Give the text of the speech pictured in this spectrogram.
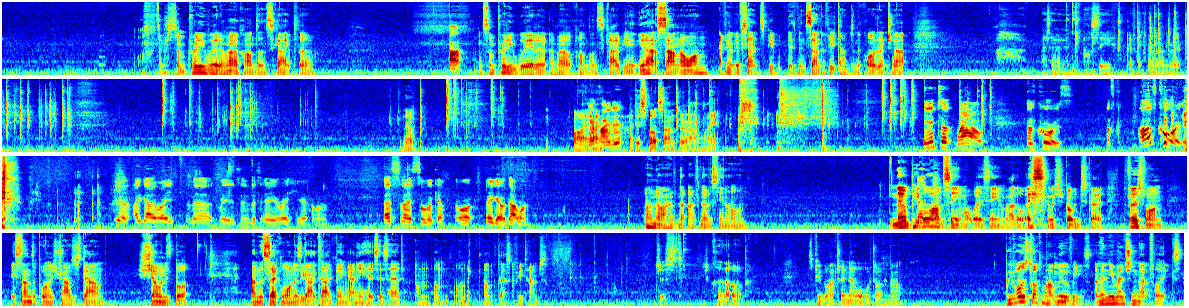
There's some pretty weird emoticons on Skype though. Huh? There's some pretty weird emoticons on Skype. You, you know that Santa one? I think we've sent people. It's been sent a few times in the quadrant chat. I don't even. I'll see if I can remember it. Nope. Why Can't find it. I just spelled Santa wrong. Wait. Santa. Wow. Of course. Of of course. Here, I got it right. That wait, it's in this area right here. Hold on. That's nice to look at. Oh, there you go. That one. Oh no, I've no, I've never seen that one. No, people that- aren't seeing what we're seeing, by the way. So we should probably describe it. The first one is Santa pulling his trousers down, showing his butt, and the second one is a guy typing and he hits his head on on on the on the desk a few times. Just, just clear that up, so people actually know what we're talking about. We was talking about movies, and then you mentioned Netflix,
